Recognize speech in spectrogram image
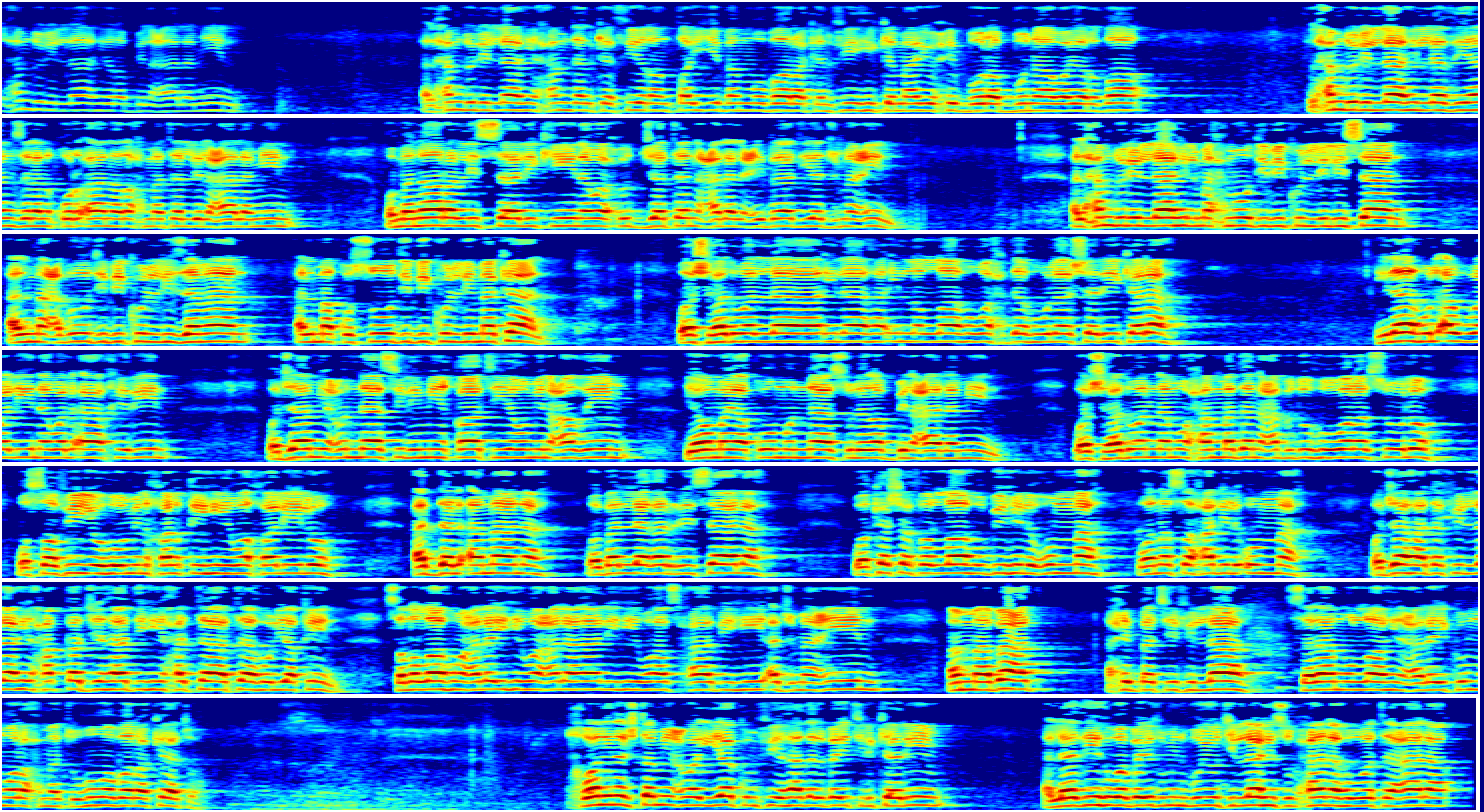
الحمد لله رب العالمين. الحمد لله حمدا كثيرا طيبا مباركا فيه كما يحب ربنا ويرضى. الحمد لله الذي أنزل القرآن رحمة للعالمين ومنارا للسالكين وحجة على العباد أجمعين. الحمد لله المحمود بكل لسان المعبود بكل زمان المقصود بكل مكان. وأشهد أن لا إله إلا الله وحده لا شريك له. إله الأولين والآخرين وجامع الناس لميقات يوم عظيم يوم يقوم الناس لرب العالمين. وأشهد أن محمدا عبده ورسوله وصفيه من خلقه وخليله. أدى الأمانة وبلغ الرسالة وكشف الله به الغمة ونصح للأمة. وجاهد في الله حق جهاده حتى أتاه اليقين. صلى الله عليه وعلى آله وأصحابه أجمعين. أما بعد أحبتي في الله سلام الله عليكم ورحمته وبركاته. إخواني نجتمع وإياكم في هذا البيت الكريم الذي هو بيت من بيوت الله سبحانه وتعالى.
